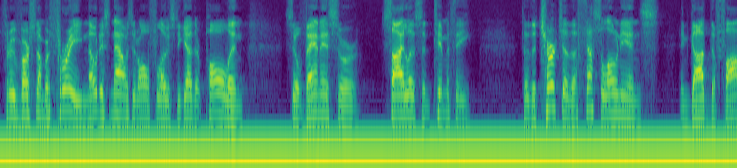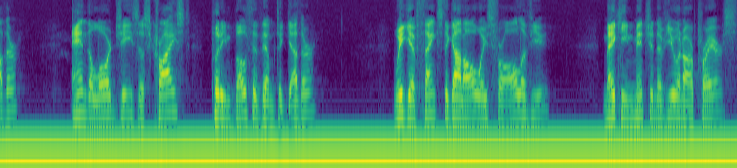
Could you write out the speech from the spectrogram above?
through verse number 3, notice now as it all flows together, Paul and Silvanus or Silas and Timothy to the church of the Thessalonians in God the Father and the Lord Jesus Christ, putting both of them together. We give thanks to God always for all of you, making mention of you in our prayers.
